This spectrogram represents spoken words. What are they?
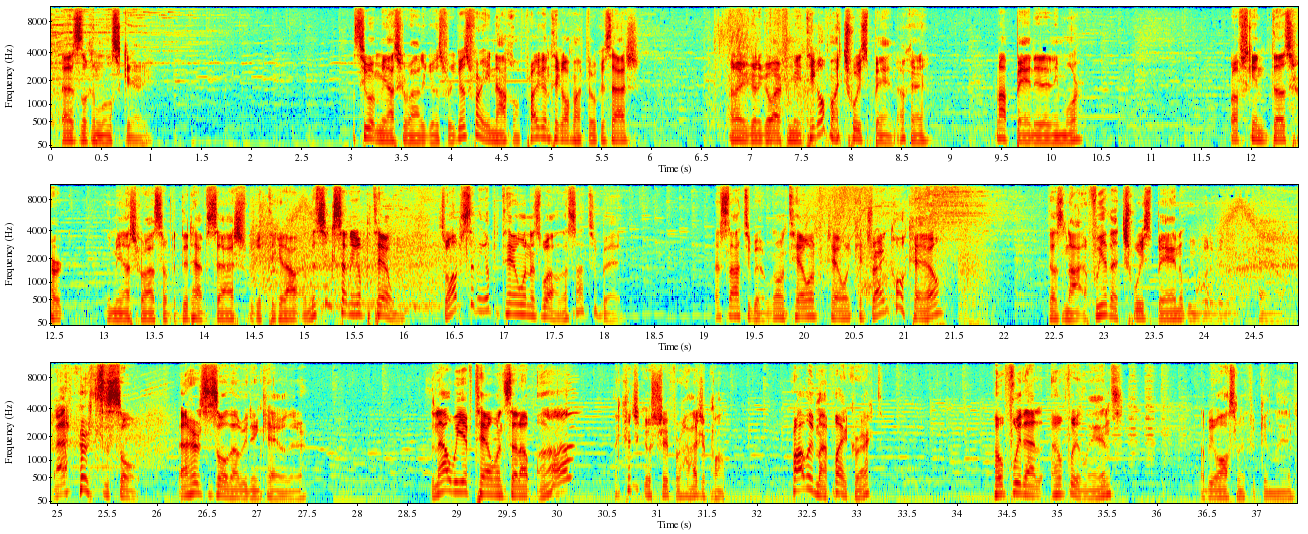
That is looking a little scary. Let's see what Meowscarada goes for. He goes for a knockoff. Probably gonna take off my Focus Sash. I oh, know you're gonna go after me. Take off my Choice Band. Okay. I'm not banded anymore. Rough Skin does hurt the Meowscarada, so if it did have Sash, we could take it out. And this thing's setting up a Tailwind. So I'm setting up a Tailwind as well. That's not too bad. That's not too bad. We're going Tailwind for Tailwind. Can Dragon Claw KO? Does not. If we had that Choice Band, we would have been able to KO. That hurts the soul. That hurts the soul that we didn't KO there. So now we have Tailwind set up. Uh, I could just go straight for Hydro Pump. Probably my play, correct? Hopefully that hopefully it lands. That'd be awesome if it can land.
